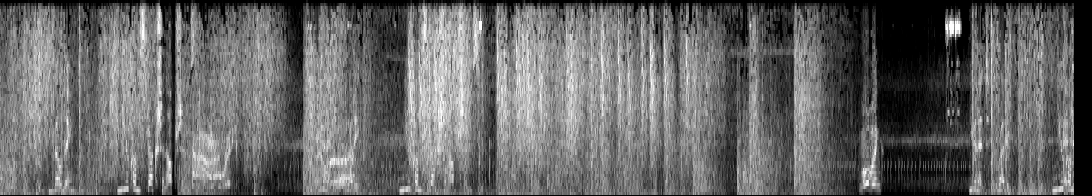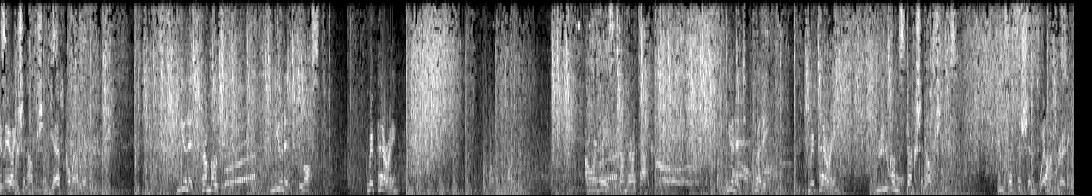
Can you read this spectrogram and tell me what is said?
Building. New construction options. Ready. Unit ready. New construction options. Moving. Unit ready. New construction options. Yes, Commander. Unit promoted. Unit lost. Repairing. Our base is under attack. Unit ready. Repairing. New construction options. Insufficient Weapon funds. ready.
